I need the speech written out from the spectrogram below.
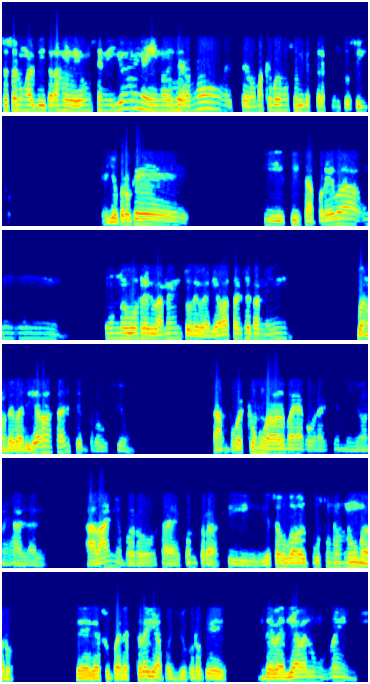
hacer un arbitraje de 11 millones y nos dijeron, no, este, lo más que podemos subir es 3.5. Eh, yo creo que si, si se aprueba un, un, nuevo reglamento, debería basarse también, bueno, debería basarse en producción. Tampoco es que un jugador vaya a cobrar 100 millones al, al, año, pero, o sea, contra, si ese jugador puso unos números de, de superestrella, pues yo creo que debería haber un range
